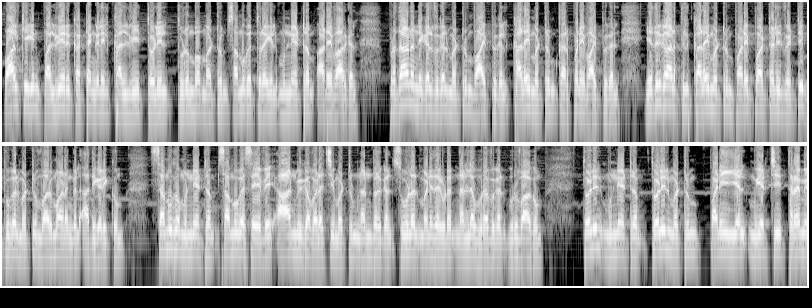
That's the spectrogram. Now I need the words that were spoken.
வாழ்க்கையின் பல்வேறு கட்டங்களில் கல்வி தொழில் துடும்பம் மற்றும் சமூகத்துறையில் முன்னேற்றம் அடைவார்கள். பிரதான நிகழ்வுகள் மற்றும் வாய்ப்புகள் கலை மற்றும் கற்பனை வாய்ப்புகள். எதிர்காலத்தில் கலை மற்றும் படைப்பாற்றலில் வெற்றி புகழ் மற்றும் வருமானங்கள் அதிகரிக்கும். சமூக முன்னேற்றம் சமூக சேவை ஆன்மீக வளர்ச்சி மற்றும் நண்பர்கள் சூழல் மனிதர்களுடன் நல்ல உறவுகள் உருவாகும். தொழில் முன்னேற்றம் தொழில் மற்றும் பணியியல் முயற்சி திறமை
